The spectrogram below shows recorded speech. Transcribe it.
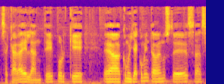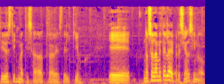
sacar adelante porque, eh, como ya comentaban ustedes, ha sido estigmatizado a través del tiempo. Eh, no solamente la depresión, sino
